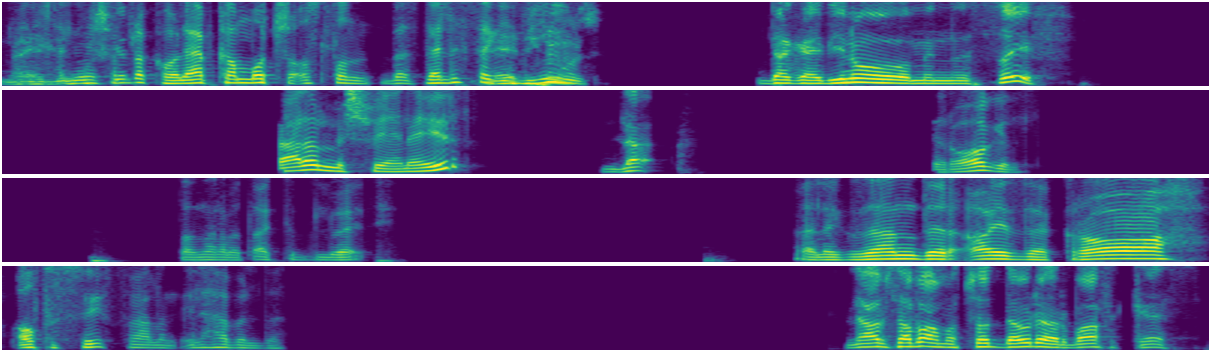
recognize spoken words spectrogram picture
ما يعني خلّيني المشكلة. لك هو لعب كام ماتش أصلًا، بس ده لسه جايبينه. ده جايبينه من الصيف. فعلًا مش في يناير؟ لأ. يا راجل! استنى أنا باتأكد دلوقتي. ألكسندر آيزاك راح آه، في الصيف فعلًا، إيه الهبل ده؟ لعب 7 ماتشات دوري، 4 في الكاس.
